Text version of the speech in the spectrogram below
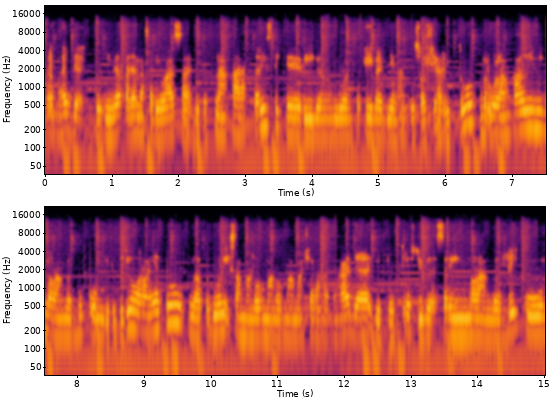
remaja gitu hingga pada masa dewasa gitu. Nah karakteristik dari gangguan kepribadian antisosial sosial itu berulang kali nih melanggar hukum gitu. Jadi orangnya tuh nggak peduli sama norma-norma masyarakat yang ada gitu. Terus juga sering melanggar hukum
